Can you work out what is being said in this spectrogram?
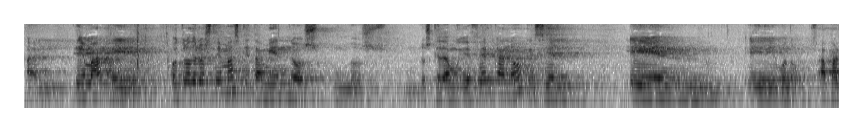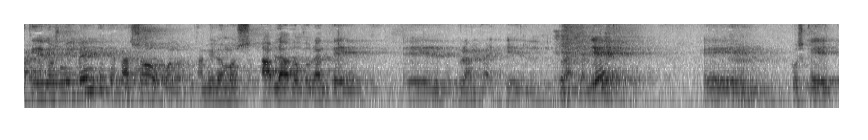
al, tema que, otro de los temas que también nos, queda muy de cerca, ¿no? que es el, eh, bueno, a partir de 2020, ¿qué pasó? Bueno, también lo hemos hablado durante, eh, durante, durante ayer. pues que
